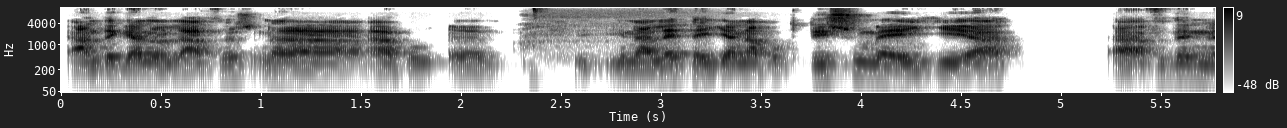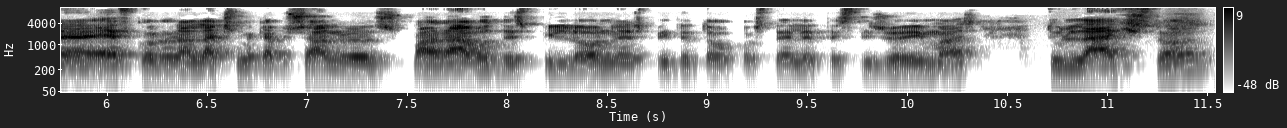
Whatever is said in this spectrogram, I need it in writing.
αν δεν κάνω λάθος, να, να λέτε για να αποκτήσουμε υγεία, αφού δεν είναι εύκολο να αλλάξουμε κάποιους άλλους παράγοντες, πυλώνες, πείτε το όπως θέλετε στη ζωή μας, τουλάχιστον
